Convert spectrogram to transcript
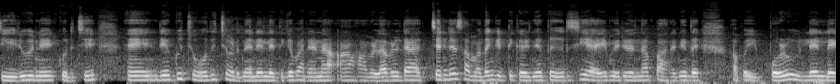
ചിരുവിനെ കുറിച്ച് രഘു ചോദിച്ചു കൊടുത്തതിനെ ലതിക പറയണ ആ അവൾ അവളുടെ അച്ഛന്റെ സമ്മതം കിട്ടിക്കഴിഞ്ഞാൽ തീർച്ചയായും വരുമെന്നാണ് പറഞ്ഞത്. അപ്പോൾ ഇപ്പോഴും ഇല്ലല്ലേ?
